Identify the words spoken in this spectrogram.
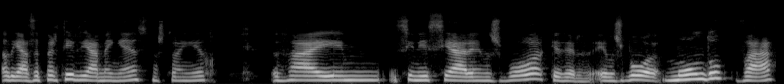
aliás, a partir de amanhã, se não estou em erro, vai hum, se iniciar em Lisboa, quer dizer, em Lisboa, Mundo, vá,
